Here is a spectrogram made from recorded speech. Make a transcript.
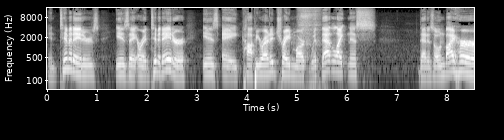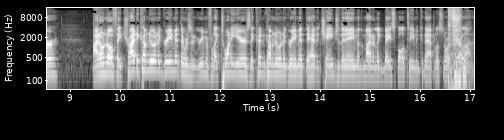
Intimidators is a, or Intimidator is a copyrighted trademark with that likeness that is owned by her. I don't know if they tried to come to an agreement. There was an agreement for like 20 years. They couldn't come to an agreement. They had to change the name of the minor league baseball team in Kannapolis, North Carolina.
